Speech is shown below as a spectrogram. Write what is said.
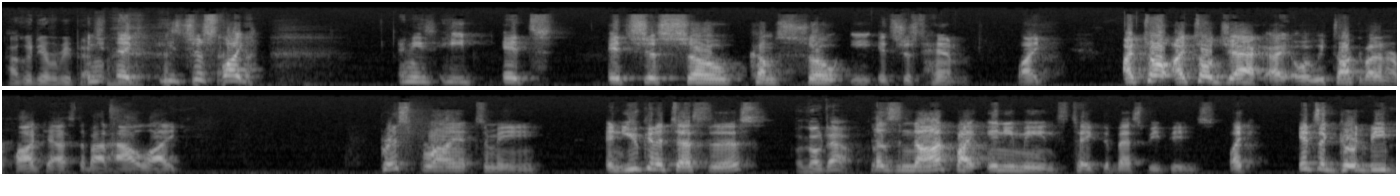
How could you ever be pissed? he- like, he's just like, and he's he. It's it's just so comes so. E- it's just him. Like I told I told Jack. I we talked about it in our podcast about how like Kris Bryant to me, and you can attest to this. no doubt. does not by any means take the best BPs. Like it's a good BP,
